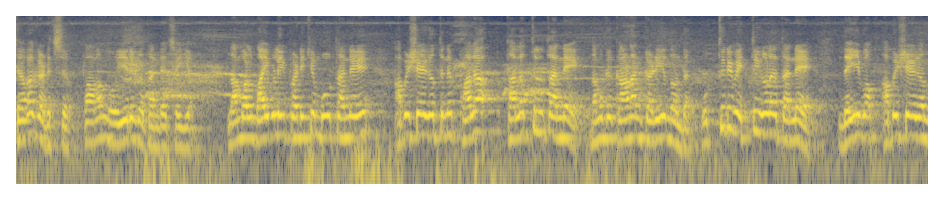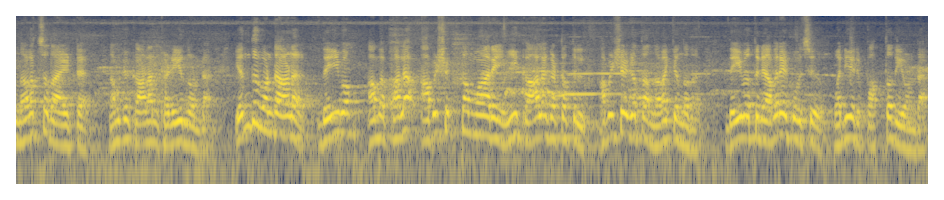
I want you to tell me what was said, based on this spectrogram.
ചെവകടിച്ച് പറന്നുയരുക തന്നെ ചെയ്യും. നമ്മൾ ബൈബിളിൽ പഠിക്കുമ്പോൾ തന്നെ അഭിഷേകത്തിന് പല തലത്തിൽ തന്നെ നമുക്ക് കാണാൻ കഴിയുന്നുണ്ട്. ഒത്തിരി വ്യക്തികളെ തന്നെ ദൈവം അഭിഷേകം നിറച്ചതായിട്ട് നമുക്ക് കാണാൻ കഴിയുന്നുണ്ട്. എന്തുകൊണ്ടാണ് ദൈവം അവ പല അഭിഷിക്തന്മാരെയും ഈ കാലഘട്ടത്തിൽ അഭിഷേകത്തെ നിറയ്ക്കുന്നത്? ദൈവത്തിന് അവരെക്കുറിച്ച് വലിയൊരു പദ്ധതിയുണ്ട്.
